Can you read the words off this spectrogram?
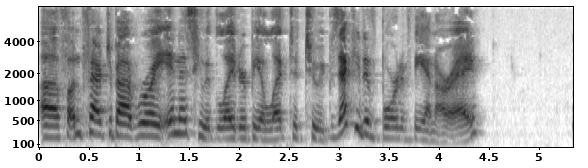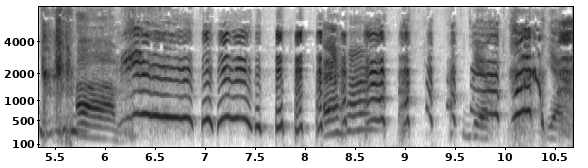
Uh, fun fact about Roy Innis: he would later be elected to executive board of the NRA. Um, uh-huh. Yeah, yeah.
